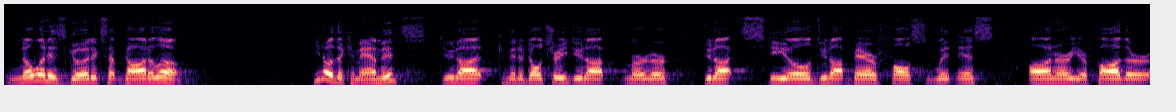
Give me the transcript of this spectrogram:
No one is good except God alone. You know the commandments. Do not commit adultery. Do not murder. Do not steal. Do not bear false witness. Honor your father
